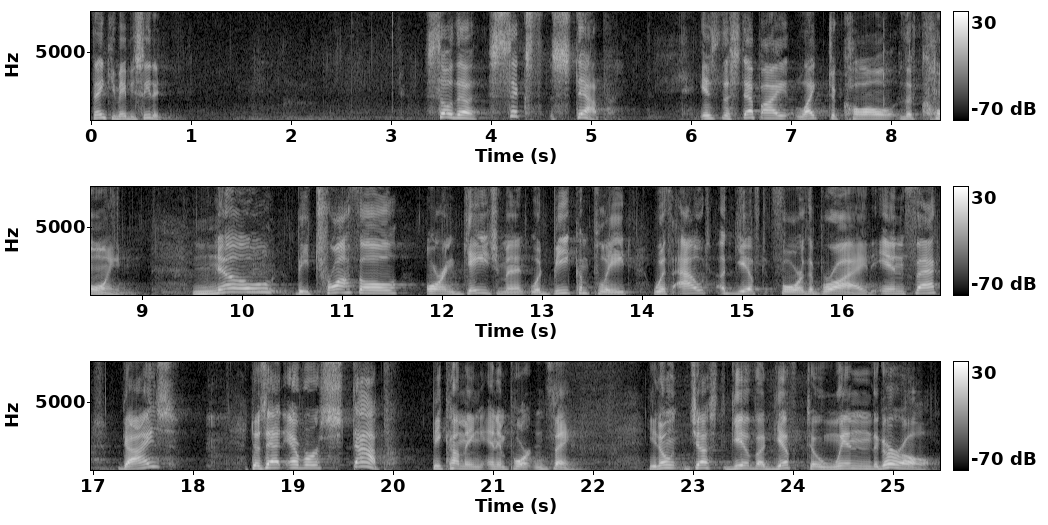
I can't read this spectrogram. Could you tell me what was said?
Thank you. you may be seated. So, the sixth step is the step I like to call the coin. No betrothal or engagement would be complete without a gift for the bride. In fact, guys, does that ever stop becoming an important thing? You don't just give a gift to win the girl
